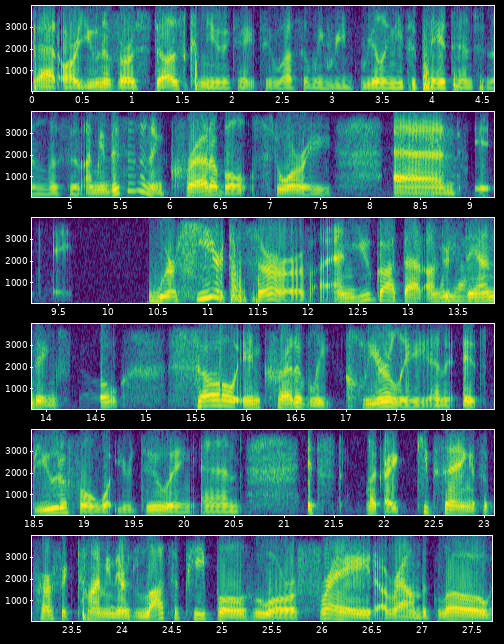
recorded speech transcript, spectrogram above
that our universe does communicate to us and we re- really need to pay attention and listen. I mean, this is an incredible story and it we're here to serve and you got that understanding oh, yeah. so so incredibly clearly and it's beautiful what you're doing and it's like I keep saying it's a perfect timing there's lots of people who are afraid around the globe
